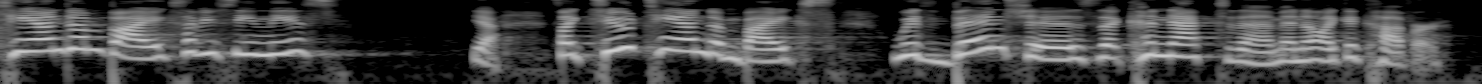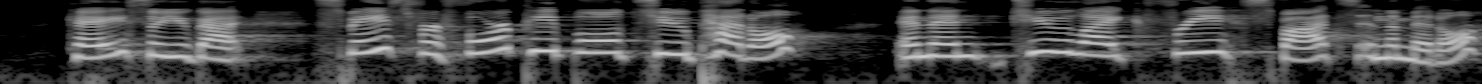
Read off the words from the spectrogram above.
tandem bikes. Have you seen these? Yeah, it's like two tandem bikes with benches that connect them and like a cover. Okay, so you've got space for four people to pedal and then two like free spots in the middle.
